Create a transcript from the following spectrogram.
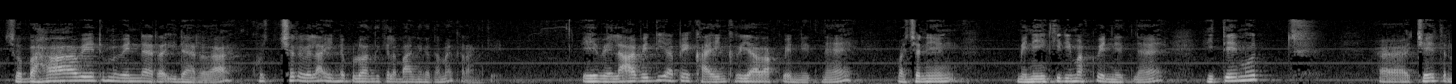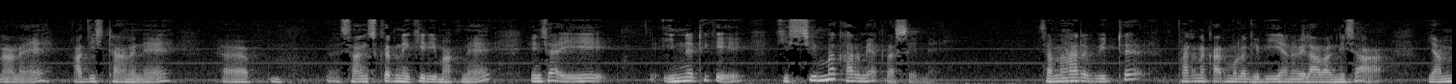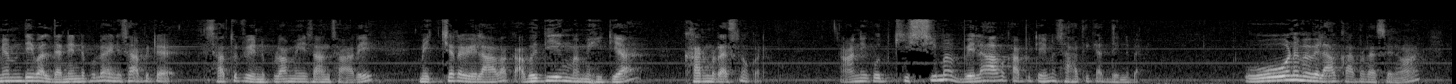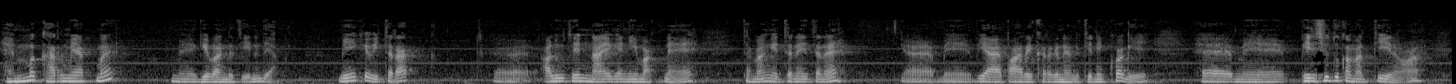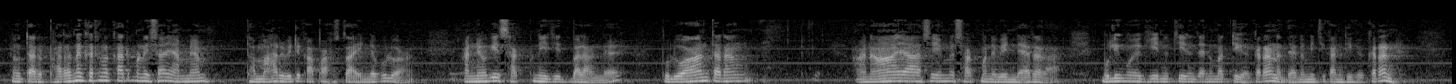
ස්වභාවයටම වෙන්න ඉඩ ඇරලා කොච්චර වෙලා ඉන්න පුළුවන්ද කියලා බලන එක තමයි කරන්න තියෙන්නේ. ඒ වෙලාවේදී අපේ කයින් ක්‍රියාවක් වෙන්නේත් නැහැ. වචනයෙන් මෙනෙහි කිරීමක් වෙන්නේත් නැහැ. හිතෙමුත් චේතනා නැහැ, අදිෂ්ඨාන නැහැ, සංස්කරණය කිරීමක් නැහැ. ඒ නිසා ඒ ඉන්න ටිකේ කිසිම කර්මයක් රැස් වෙන්නේ සමහර විට පරණ කර්ම වල ගෙවි යන වෙලාවල් නිසා යම් යම් දේවල් දැනෙන්න පුළුවන්. ඒ නිසා අපිට සතුටු වෙන්න පුළුවන් මේ සංසාරේ මෙච්චර වෙලාවක් අවදියෙන් මම හිටියා කර්ම රැස් නොකර. අනිකුත් කිසිම වෙලාවක අපිට එහෙම සාතිකයක් දෙන්න බෑ. ඕනම වෙලාවක කර්ම රැස් වෙනවා. හැම කර්මයක්ම මේ ගෙවන්න තියෙන දෙයක්. මේක විතරක් අලුතෙන් ණය ගැනීමක් නෑ. Taman එතන එතන මේ ව්‍යාපාරය කරගෙන යන කෙනෙක් වගේ මේ පිරිසුදුකමක් තියෙනවා. නමුත් අර පරණ කරන කර්ම නිසා යම් යම් තමහර විට අපහසුතා ඉන්න පුළුවන්. අන්න වගේ සක්නීතිත් බලන්න පුළුවන් තරම් අනායාසයෙන්ම සක්මන වෙන්න ඇරලා මුලින් ඔය කියන තියෙන දැනුමත් ටික කරන්න දැනුමිති කන් ටික කරන්න.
